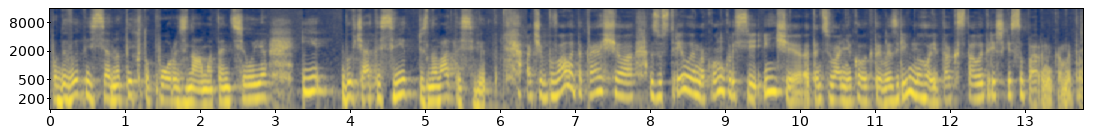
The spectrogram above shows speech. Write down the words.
подивитися на тих, хто поруч з нами танцює, і вивчати світ, пізнавати світ. А чи бувало таке, що зустріли на конкурсі інші танцювальні колективи з рівного і так стали трішки суперниками там?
